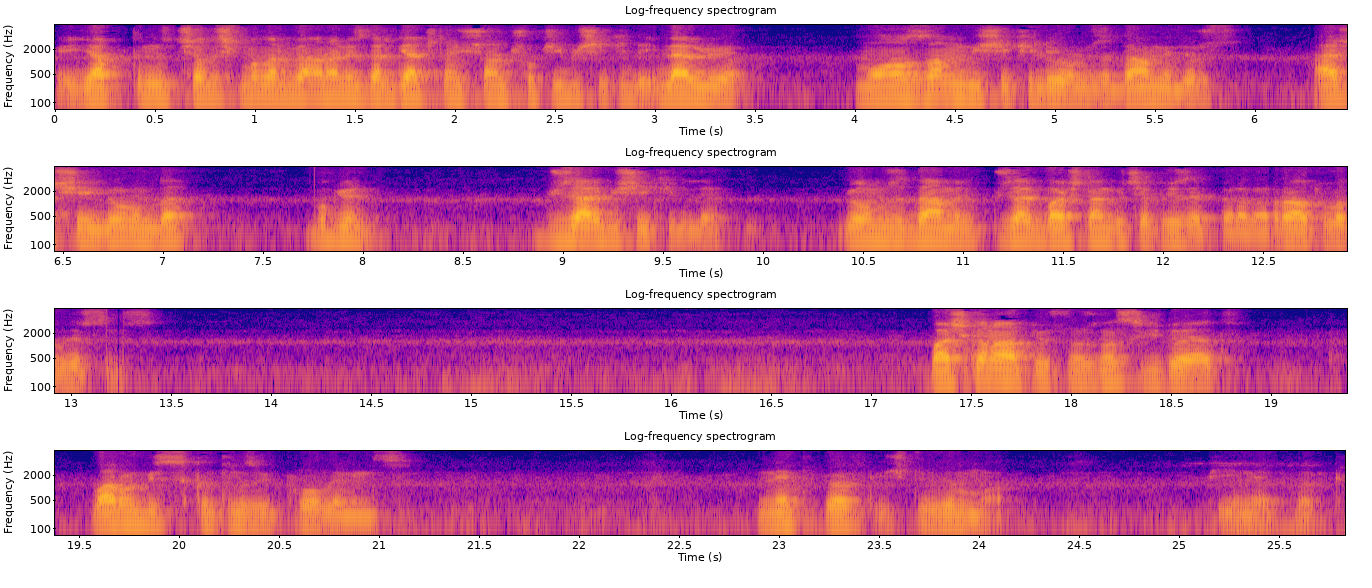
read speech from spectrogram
E, yaptığımız çalışmalar ve analizler gerçekten şu an çok iyi bir şekilde ilerliyor. Muazzam bir şekilde yolumuza devam ediyoruz. Her şey yolunda. Bugün güzel bir şekilde yolumuza devam edip güzel bir başlangıç yapacağız hep beraber. Rahat olabilirsiniz. Başka ne yapıyorsunuz? Nasıl gidiyor hayat? Var mı bir sıkıntınız, bir probleminiz? Network hiç duydun mu? P-Network.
